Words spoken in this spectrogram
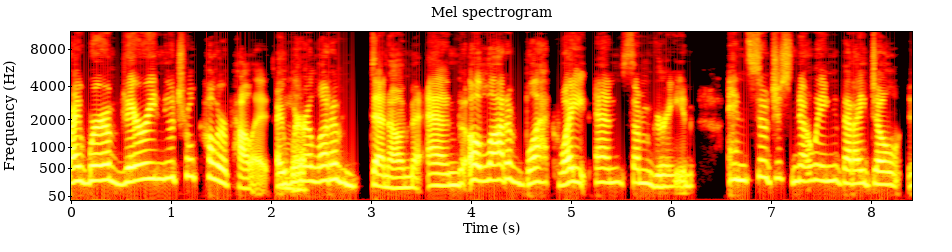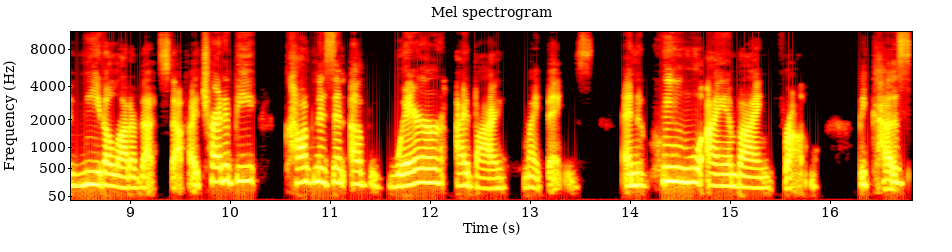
I wear a very neutral color palette. I mm wear a lot of denim and a lot of black, white and some green. And so just knowing that I don't need a lot of that stuff. I try to be cognizant of where I buy my things and who I am buying from because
